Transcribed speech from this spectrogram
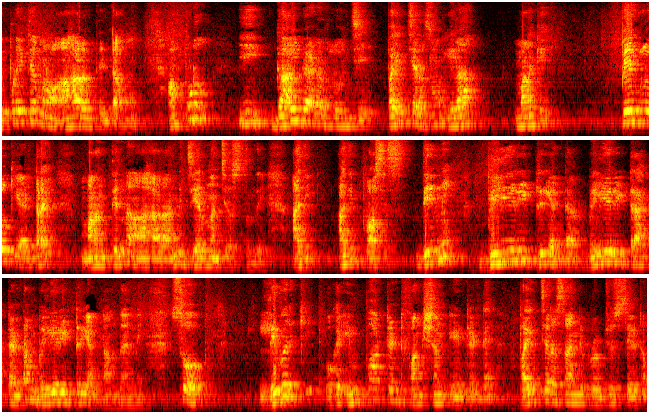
ఎప్పుడైతే మనం ఆహారం తింటామో అప్పుడు ఈ గాల్ బ్లాడర్లోంచి పైత్య రసం ఇలా మనకి పేగులోకి ఎంటర్ అయి మనం తిన్న ఆహారాన్ని జీర్ణం చేస్తుంది. అది అది ప్రాసెస్ దీన్ని బిలియరీ ట్రీ అంటారు. బిలియరీ ట్రాక్ట్ అంటాం బిలియరీ ట్రీ అంటాం దాన్ని. సో లివర్కి ఒక ఇంపార్టెంట్ ఫంక్షన్ ఏంటంటే పైత్యరసాన్ని ప్రొడ్యూస్ చేయడం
